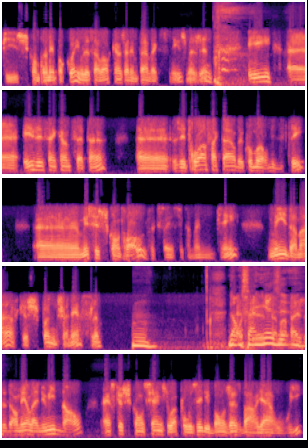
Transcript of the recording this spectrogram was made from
puis je comprenais pourquoi. Ils voulaient savoir quand j'allais me faire vacciner, j'imagine. et euh, et j'ai 57 ans. Euh, j'ai trois facteurs de comorbidité, euh, mais c'est sous contrôle, fait que c'est, c'est quand même bien. Mais il demeure que je suis pas une jeunesse, là. hmm. Non, Est-ce ça que niaise. ça m'empêche de dormir la nuit? Non. Est-ce que je suis conscient que je dois poser les bons gestes barrières? Oui.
